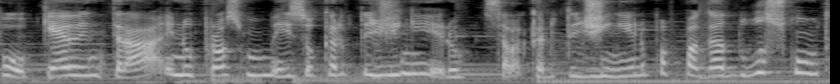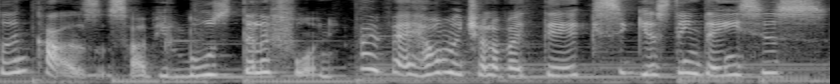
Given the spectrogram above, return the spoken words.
pô, quero entrar e no próximo mês eu quero ter dinheiro. Se ela quer ter dinheiro para pagar duas contas em casa, sabe? Luz e telefone. Aí, velho, realmente ela vai ter que seguir as tendências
